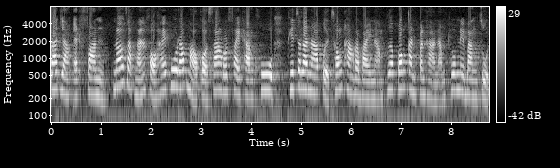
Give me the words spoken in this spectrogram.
ราดยางแอดฟันนอกจากนั้นขอให้ผู้รับเหมาก่อสร้างรถไฟทางคู่ พิจารณาเปิดช่องทางระบายน้ำเพื่อป้องกันปัญหาน้ำท่วมในบางจุด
